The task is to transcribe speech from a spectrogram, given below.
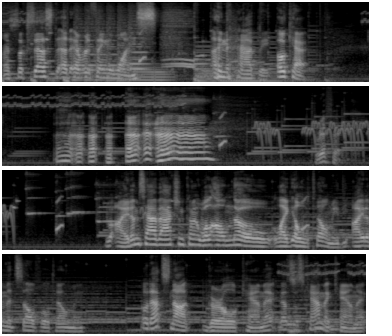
I successed at everything once. I'm happy. Okay. Uh, uh, uh, uh, uh, uh, uh. Terrific. Do items have action coming? Well, I'll know. Like, it'll tell me. The item itself will tell me. Oh, that's not girl Kamek. That's just Kamek Kamek.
